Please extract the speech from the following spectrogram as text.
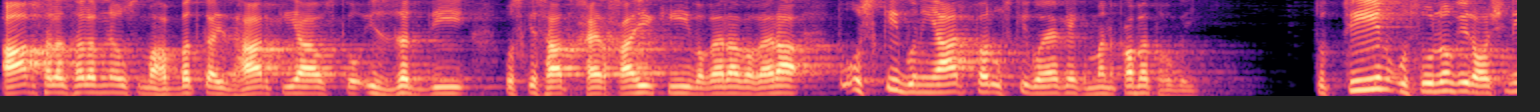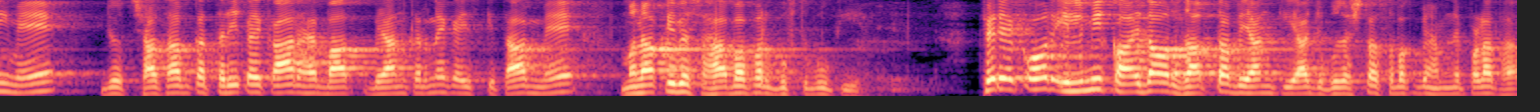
آپ صلی اللہ علیہ وسلم نے اس محبت کا اظہار کیا، اس کو عزت دی، اس کے ساتھ خیر خواہی کی، وغیرہ وغیرہ، تو اس کی بنیاد پر اس کی گویا کہ ایک منقبت ہو گئی۔ تو تین اصولوں کی روشنی میں جو شاہ صاحب کا طریقۂ کار ہے بات بیان کرنے کا اس کتاب میں مناقب صحابہ پر گفتگو کی ہے۔ پھر ایک اور علمی قاعدہ اور ضابطہ بیان کیا جو گزشتہ سبق میں ہم نے پڑھا تھا۔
